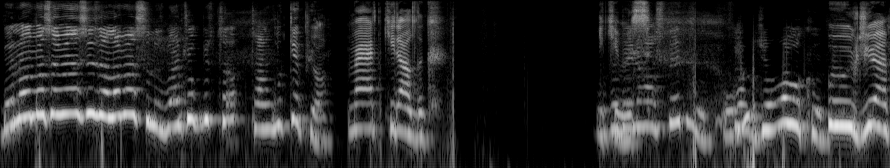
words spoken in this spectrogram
Ben olmasam ya siz alamazsınız. Ben çok bir ta- tanklık yapıyorum. Mert kill aldık. İkimiz. beni hasta etmiyor. Oha cana bakın. Öleceğim.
